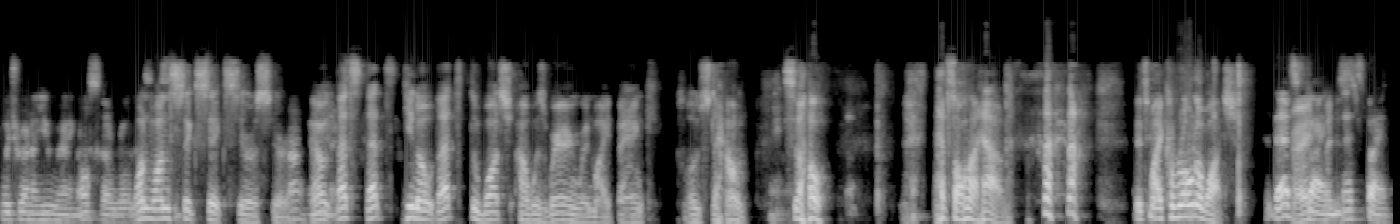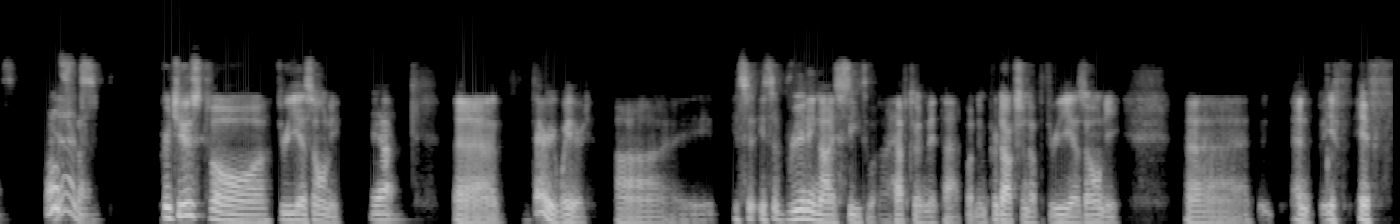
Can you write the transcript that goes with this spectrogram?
Which one are you wearing? Also a Rolex. One one six six zero zero. Oh, nice. that's that's you know that's the watch I was wearing when my bank closed down. So that's all I have. it's my Corona watch. That's right, fine. That's fine. That's yeah, fine. produced for three years only. Yeah. Uh, very weird. Uh, it's a, it's a really nice seat. I have to admit that. But in production of three years only, uh, and if if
